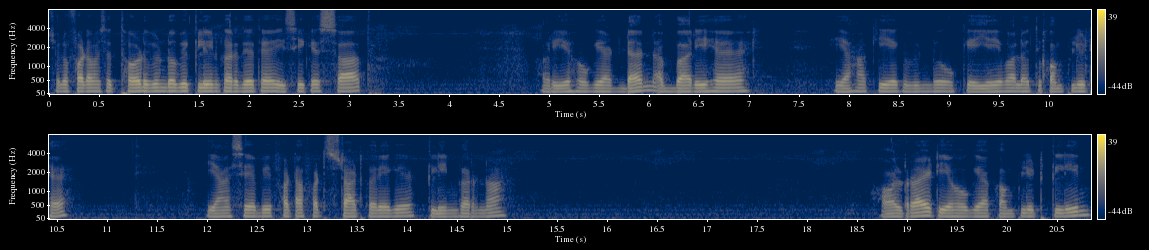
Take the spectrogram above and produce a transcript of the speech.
चलो फटाफट से थर्ड विंडो भी क्लीन कर देते हैं इसी के साथ। और ये हो गया डन अब बारी है यहाँ की एक विंडो ओके ये वाला तो कंप्लीट है। यहाँ से अभी फटाफट स्टार्ट करेंगे क्लीन करना। ऑल राइट right, ये हो गया कंप्लीट क्लीन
